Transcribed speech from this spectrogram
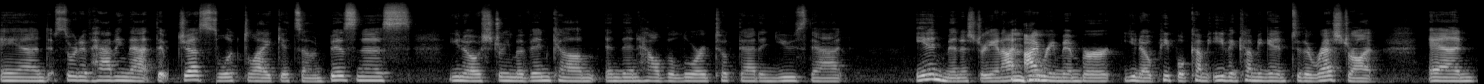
and sort of having that that just looked like its own business, you know, stream of income, and then how the Lord took that and used that in ministry. And I, mm-hmm. I remember, you know, people come even coming into the restaurant and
